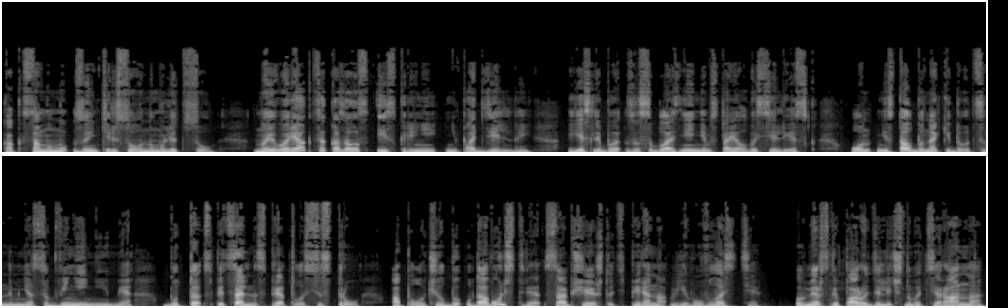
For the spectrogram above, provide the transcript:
как к самому заинтересованному лицу. Но его реакция казалась искренней, неподдельной. Если бы за соблазнением стоял Василиск, он не стал бы накидываться на меня с обвинениями, будто специально спрятала сестру, а получил бы удовольствие, сообщая, что теперь она в его власти. В мерзкой породе личного тирана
